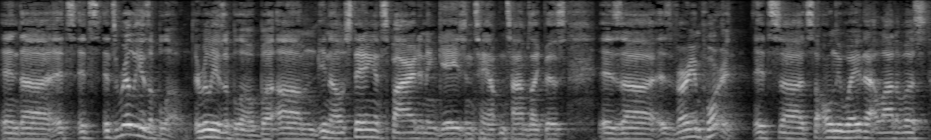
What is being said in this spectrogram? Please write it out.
and uh, it's it's it's really is a blow. It really is a blow. But um, you know, staying inspired and engaged in, tam- in times like this is uh, is very important. It's uh, it's the only way that a lot of us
